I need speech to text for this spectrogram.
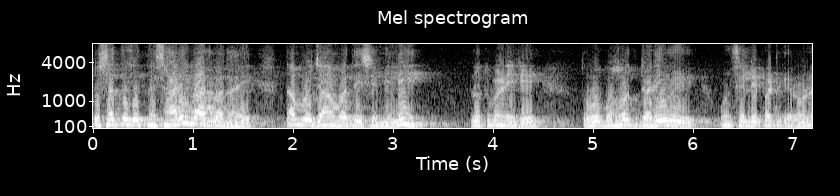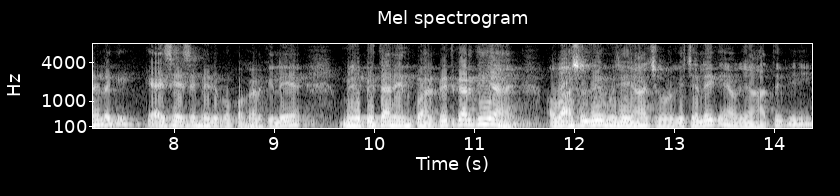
तो सत्यजीत ने सारी बात बताई, तब वो जामवती से मिली। रुक्मणी जी तो वो बहुत डरी हुई, उनसे लिपट के रोने लगी कि ऐसे ऐसे मेरे को पकड़ के ले मेरे पिता ने इनको अर्पित कर दिया है। और वासुदेव मुझे यहाँ छोड़ के चले गए और यहाँ आते भी नहीं,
